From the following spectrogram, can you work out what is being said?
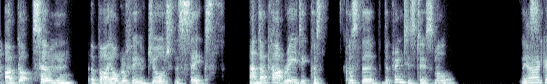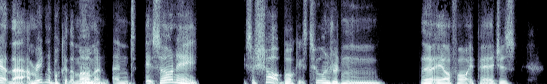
I've got um, a biography of George the Sixth, and I can't read it because because the the print is too small. Yeah, I get that. I'm reading a book at Hmm. the moment, and it's only it's a short book. It's 230 or 40 pages,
